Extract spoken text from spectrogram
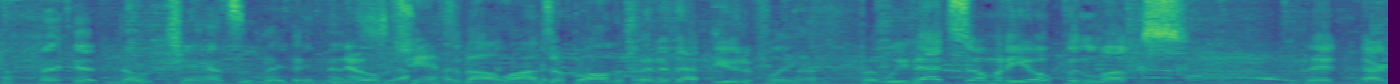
I had no chance of making that. No shot. chance at all. Lonzo Ball defended that beautifully. But we've had so many open looks that are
